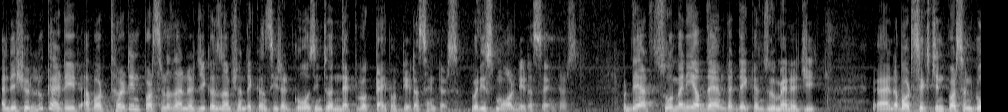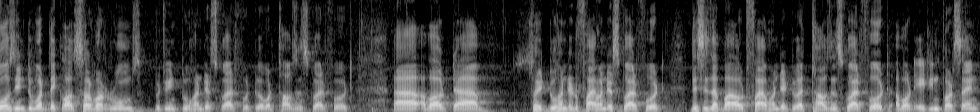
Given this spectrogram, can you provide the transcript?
and if you look at it, about 13% of the energy consumption they consider goes into a network type of data centers, very small data centers. But there are so many of them that they consume energy. And about 16% goes into what they call server rooms, between 200 square foot to about 1,000 square foot. Uh, about, uh, sorry, 200 to 500 square foot. This is about 500 to 1,000 square foot, about 18%.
